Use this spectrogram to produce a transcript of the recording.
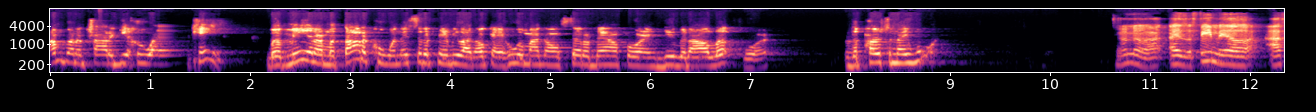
I'm gonna try to get who I can. But men are methodical when they sit up here and be like, okay, who am I gonna settle down for and give it all up for? The person they want. I don't know. I, as a female, I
